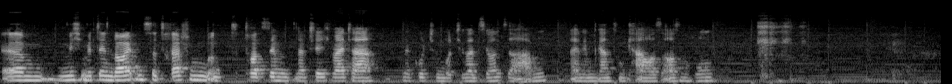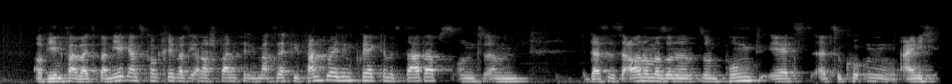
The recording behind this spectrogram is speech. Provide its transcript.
ähm, mich mit den Leuten zu treffen und trotzdem natürlich weiter eine gute Motivation zu haben bei dem ganzen Chaos außenrum. Auf jeden Fall, weil es bei mir ganz konkret, was ich auch noch spannend finde, ich mache sehr viel Fundraising-Projekte mit Startups und ähm, das ist auch nochmal so, so ein Punkt, jetzt äh, zu gucken, eigentlich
